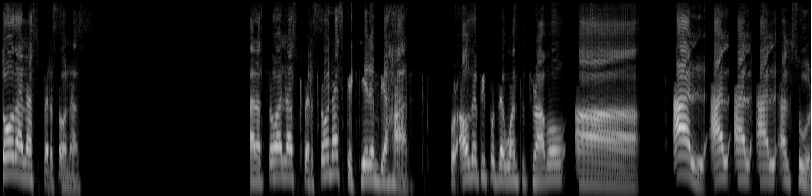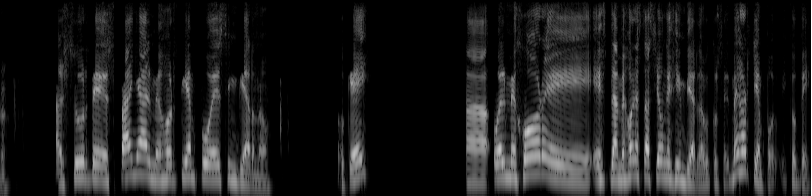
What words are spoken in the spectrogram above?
todas las personas. Para todas las personas que quieren viajar. For all the people that want to travel uh, al, al, al, al, al sur. Al sur de España, el mejor tiempo es invierno. ¿Ok? Uh, o el mejor, eh, es, la mejor estación es invierno. Say, mejor tiempo, it could be.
